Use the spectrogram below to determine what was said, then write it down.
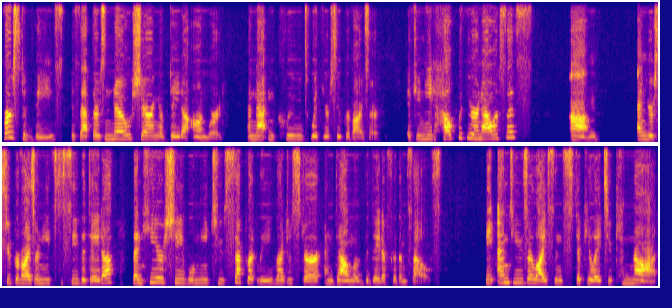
First of these is that there's no sharing of data onward, and that includes with your supervisor. If you need help with your analysis um, and your supervisor needs to see the data, then he or she will need to separately register and download the data for themselves. The end user license stipulates you cannot,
